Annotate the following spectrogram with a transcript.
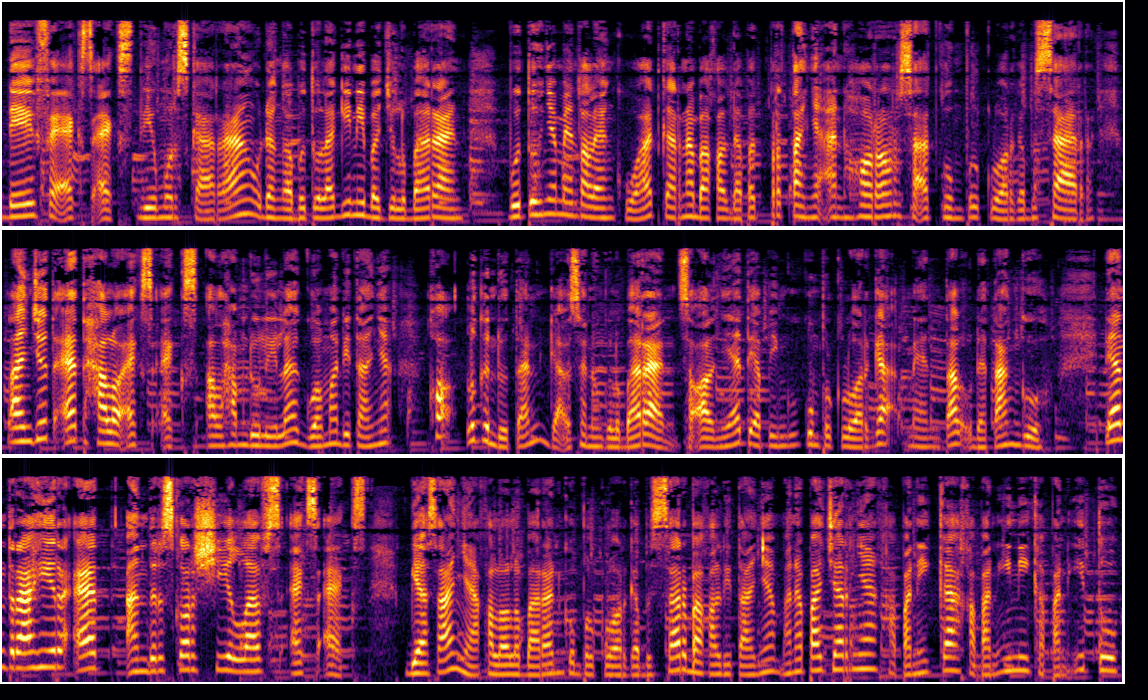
DVXX di umur sekarang udah nggak butuh lagi nih baju lebaran. Butuhnya mental yang kuat karena bakal dapat pertanyaan horor saat kumpul keluarga besar. Lanjut at Halo XX. Alhamdulillah gua mah ditanya, kok lu gendutan gak usah nunggu lebaran. Soalnya tiap minggu kumpul keluarga mental udah tangguh. Dan terakhir at underscore she loves XX. Biasanya kalau lebaran kumpul keluarga besar bakal ditanya mana pacarnya, kapan nikah, kapan ini, kapan itu.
